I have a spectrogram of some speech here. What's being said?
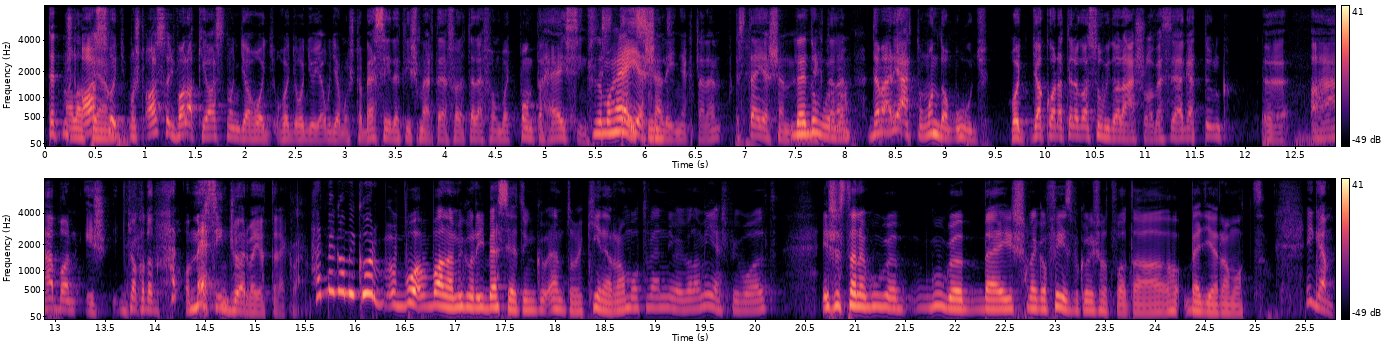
Tehát most alapján. az, hogy, most az, hogy valaki azt mondja, hogy, hogy, hogy ugye, ugye most a beszédet ismerte el fel a telefon, vagy pont a helyszínt, ez a teljesen helyszínt. lényegtelen. Ez teljesen De lényegtelen. durva. De már jártunk, mondom úgy, hogy gyakorlatilag a szuvidolásról beszélgettünk ö, a HH-ban, és gyakorlatilag a Messengerbe jött a reklám. Hát meg amikor, vo- van, amikor így beszéltünk, nem tudom, hogy kéne ramot venni, vagy valami ilyesmi volt, és aztán a Google, Google-be is, meg a Facebookon is ott volt a vegyél ramot Igen,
